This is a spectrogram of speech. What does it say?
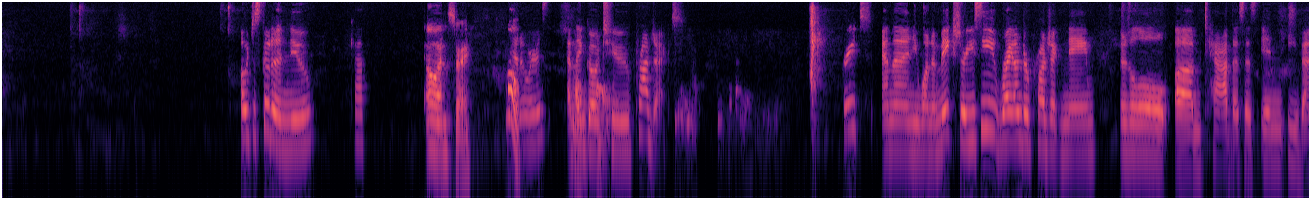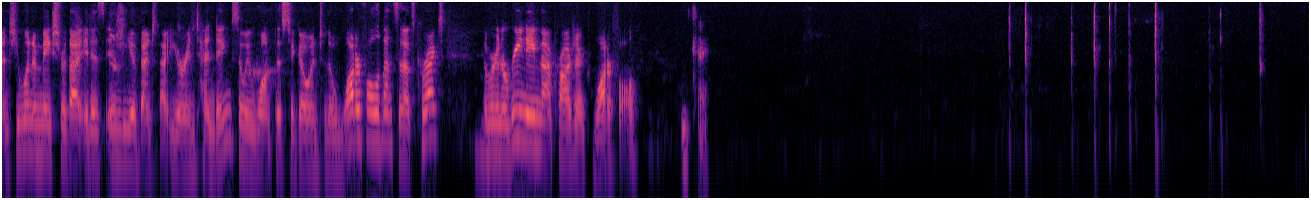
Oh, just go to New, Kath, Oh, I'm sorry. Oh. and then go Oh. to Project. Great, and then you want to make sure, you see right under project name, there's a little um, tab that says in event. You want to make sure that it is in the event that you're intending. So we want this to go into the waterfall event, so that's correct. And we're going to rename that project waterfall. Okay.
